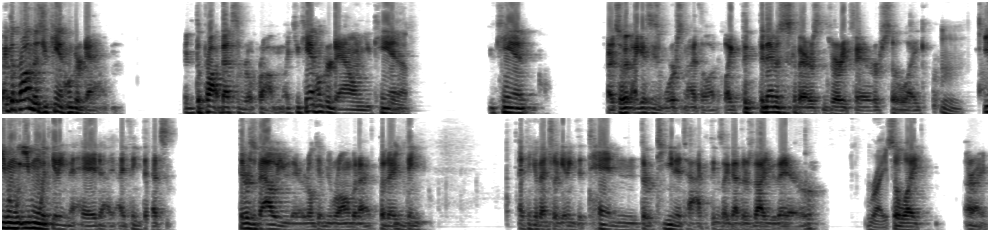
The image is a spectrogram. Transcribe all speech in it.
like the problem is you can't hunker down. The pro- that's the real problem. Like you can't hunker down. You can't. Yeah. You can't. Right, so I guess he's worse than I thought. Like the, the Nemesis comparison is very fair. So like Mm. even even with getting the head, I, I think that's there's value there. Don't get me wrong, but I but I Mhm. think I think eventually getting to 10, 13 attack things like that, there's value there. Right. So like, all right,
